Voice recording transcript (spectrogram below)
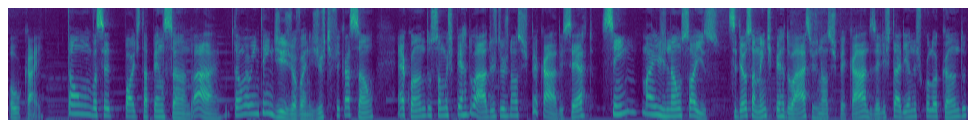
ou cai. Então você pode estar pensando: ah, então eu entendi, Giovanni, justificação é quando somos perdoados dos nossos pecados, certo? Sim, mas não só isso. Se Deus somente perdoasse os nossos pecados, ele estaria nos colocando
